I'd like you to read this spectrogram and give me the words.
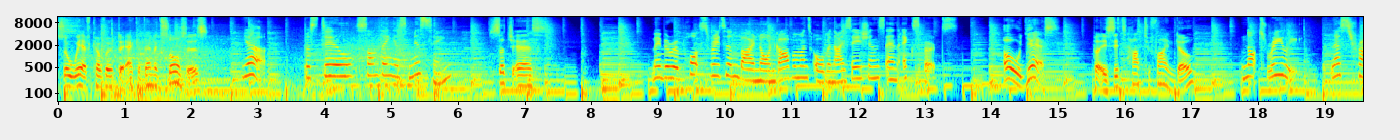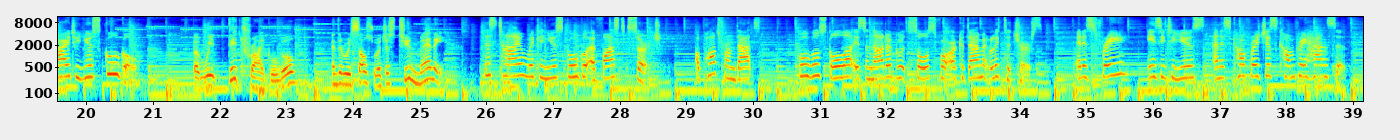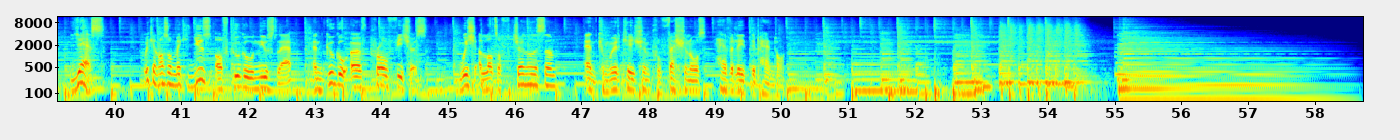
So we have covered the academic sources, Yeah, but still something is missing. such as Maybe reports written by non government organizations and experts. Oh, yes! But is it hard to find though? Not really. Let's try to use Google. But we did try Google, and the results were just too many. This time we can use Google Advanced Search. Apart from that, Google Scholar is another good source for academic literatures. It is free, easy to use, and its coverage is comprehensive. Yes! We can also make use of Google News Lab and Google Earth Pro features, which a lot of journalism and communication professionals heavily depend on.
